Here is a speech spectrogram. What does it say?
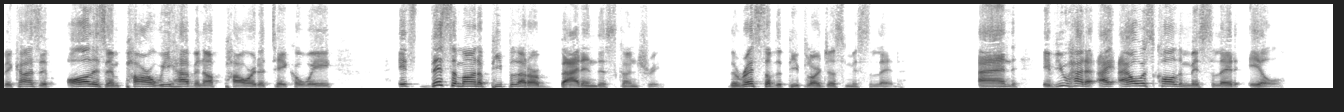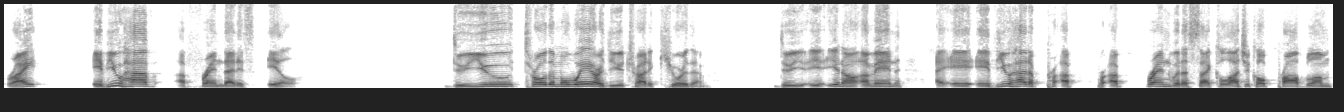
Because if all is empowered, we have enough power to take away. It's this amount of people that are bad in this country. The rest of the people are just misled. And if you had a, I, I always call the misled ill, right? If you have a friend that is ill, do you throw them away or do you try to cure them? Do you, you know, I mean, if you had a, a, a friend with a psychological problem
